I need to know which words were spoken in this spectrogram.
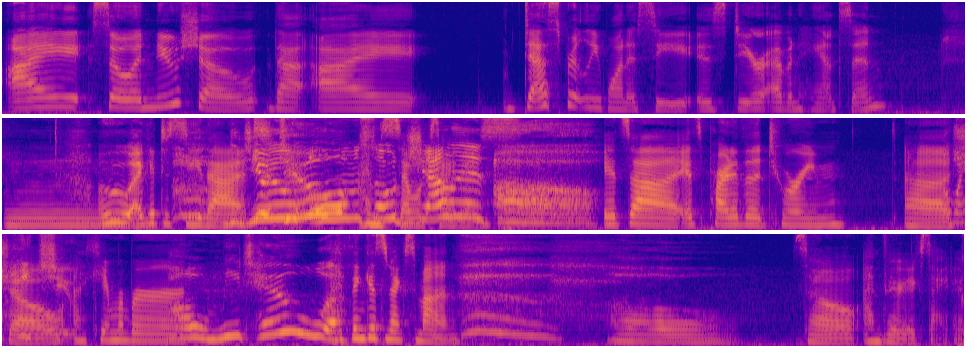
I so a new show that I desperately want to see is Dear Evan Hansen. Mm. Oh, I get to see that. you, do? Oh, I'm, I'm so, so, jealous. Oh, it's uh, it's part of the touring uh oh, show. I, I, can't remember. Oh, me too. I think it's next month. oh. So I'm very excited.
